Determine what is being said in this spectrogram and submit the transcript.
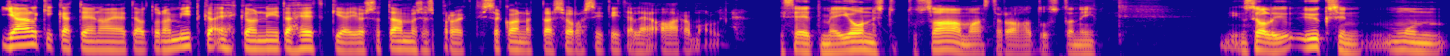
jälkikäteen ajateltuna, mitkä ehkä on niitä hetkiä, joissa tämmöisessä projektissa kannattaisi olla sitten itselleen armollinen? Se, että me ei onnistuttu saamaan sitä rahoitusta, niin, niin se oli yksin mun,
